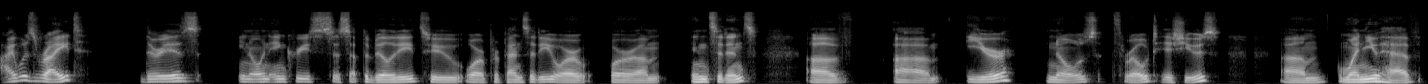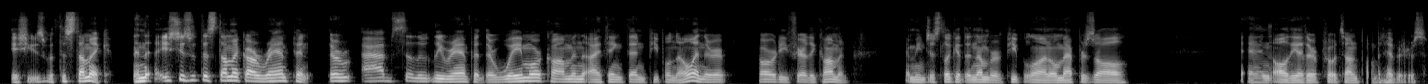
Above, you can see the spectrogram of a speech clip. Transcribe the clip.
I was right. There is, you know, an increased susceptibility to or propensity or or um, incidence of um, ear, nose, throat issues um, when you have issues with the stomach. And the issues with the stomach are rampant. They're absolutely rampant. They're way more common, I think, than people know, and they're already fairly common. I mean, just look at the number of people on omeprazole and all the other proton pump inhibitors.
